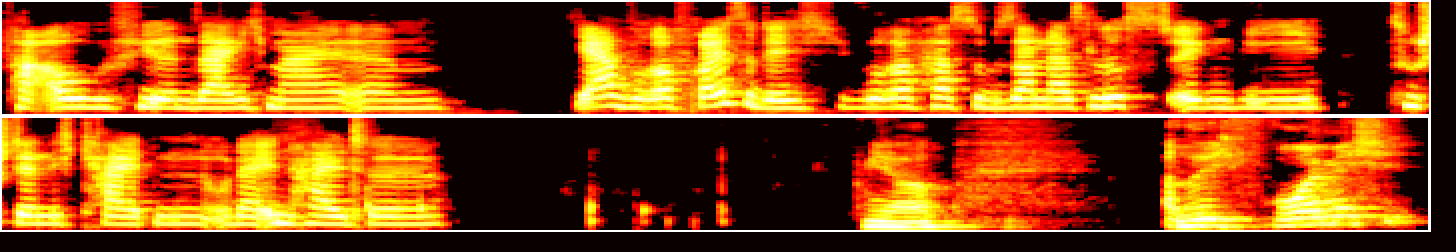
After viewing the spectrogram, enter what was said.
vor Augen führen, sage ich mal. Ähm, ja, worauf freust du dich? Worauf hast du besonders Lust, irgendwie Zuständigkeiten oder Inhalte? Ja, also ich freue mich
